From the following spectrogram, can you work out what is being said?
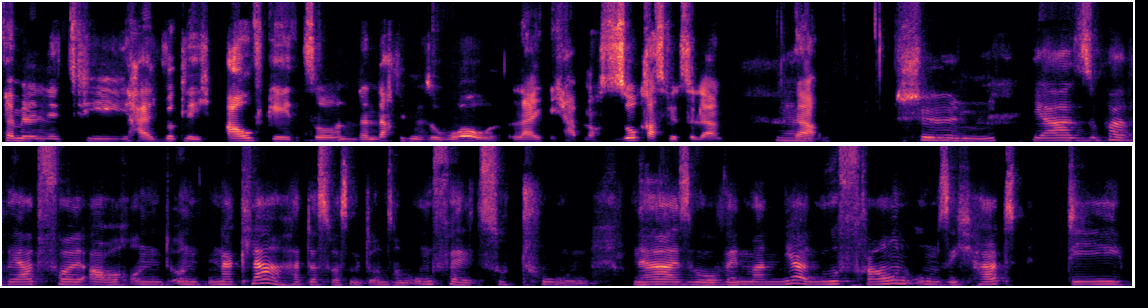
Femininity halt wirklich aufgeht. So. Und dann dachte ich mir so, wow, like, ich habe noch so krass viel zu lernen. Ja. ja. Schön. Mhm. Ja, super wertvoll auch. Und, und na klar, hat das was mit unserem Umfeld zu tun. Na, also wenn man ja nur Frauen um sich hat, die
